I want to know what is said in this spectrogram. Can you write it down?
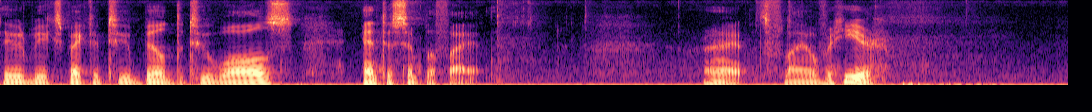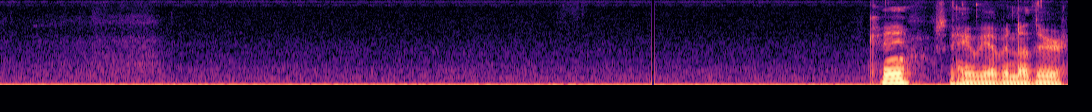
They would be expected to build the two walls and to simplify it. Alright, let's fly over here. Okay, so here we have another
